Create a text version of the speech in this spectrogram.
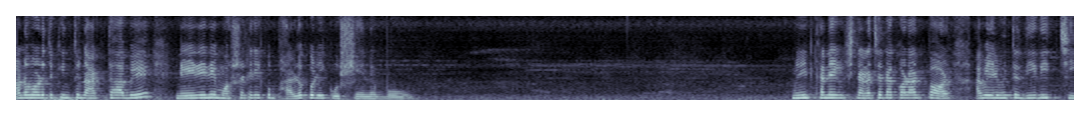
অনবরত কিন্তু নাড়তে হবে। নেড়ে নেড়ে মশলাটাকে খুব ভালো করে কষিয়ে নেব। মিনিট খানেক নাড়াচাড়া করার পর আমি এর ভেতর দিয়ে দিচ্ছি।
